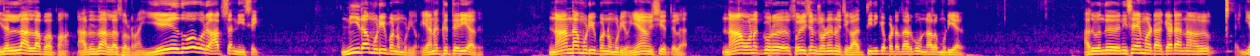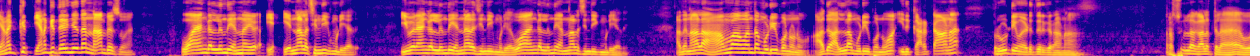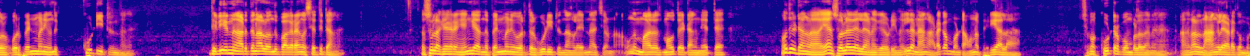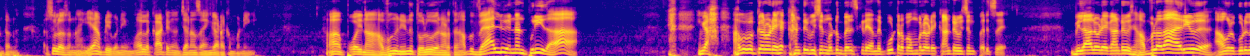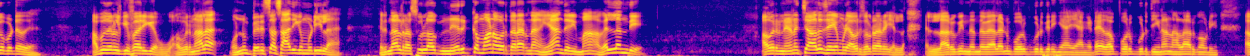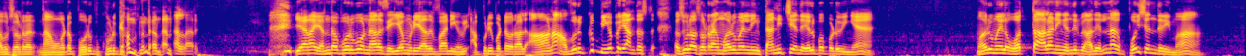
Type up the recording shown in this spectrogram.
இதெல்லாம் அல்லா பார்ப்பான் அதை தான் அல்லா சொல்கிறான் ஏதோ ஒரு ஆப்ஷன் நீ செய். நீ தான் முடிவு பண்ண முடியும். எனக்கு தெரியாது. நான் தான் முடிவு பண்ண முடியும் என் விஷயத்தில். நான் உனக்கு ஒரு சொல்யூஷன் சொன்னேன்னு வச்சுக்கோ அது திணிக்கப்பட்டதாக இருக்கும் உன்னால் முடியாது. அது வந்து நீ செய்ய மாட்டா கேட்டால் என்ன எனக்கு எனக்கு தெரிஞ்சது தான் நான் பேசுவேன். ஓ ஆங்கிள்லேருந்து என்ன என்னால் சிந்திக்க முடியாது. இவர் ஆங்கிள்லேருந்து என்னால் சிந்திக்க முடியாது. ஓ ஆங்கிள்லேருந்து என்னால் சிந்திக்க முடியாது. அதனால் அவன் வந்தால் முடிவு பண்ணணும். அது அல்ல முடிவு பண்ணுவான். இது கரெக்டான ரூட் இவன் எடுத்திருக்கிறானா? ரசூல்லா காலத்தில் ஒரு ஒரு பெண்மணி வந்து கூட்டிகிட்டு இருந்தாங்க. திடீர்னு அடுத்த நாள் வந்து பார்க்குறாங்க செத்துட்டாங்க. ரசூல்லா கேட்குறாங்க எங்கே அந்த பெண்மணி ஒருத்தர் கூட்டிகிட்டு இருந்தாங்களே என்னாச்சுன்னா? அவங்க மா மவுத் ஆயிட்டாங்க நேற்று மவுத் ஆயிட்டாங்களா? ஏன் சொல்லவே இல்லை எனக்கு? அப்படின்னு. இல்லை நாங்கள் அடக்கம் பண்ணிட்டோம் அவனா பெரிய ஆளா? சும்மா கூட்டுற பொம்பளை தானே? அதனால் நாங்களே அடக்கம் பண்ணிட்டோன்னு ரசூல்லா சொன்னாங்க ஏன் அப்படி பண்ணீங்க? முதல்ல காட்டுங்க ஜனாசா எங்கே அடக்கம் பண்ணீங்க? போய் நான் அவங்க நின்று தொழுவை நடத்துகிறேன் அப்போ வேல்யூ என்னன்னு புரியுதா? இங்கே அபுபக்கருடைய கான்ட்ரிபியூஷன் மட்டும் பெருசு கிடையாது. அந்த கூட்டுற பொம்பளுடைய கான்ட்ரிபியூஷன் பெருசு. பிலாலுடைய கான்ட்ரிபியூஷன் அவ்வளோதான் அறிவு அவங்களுக்கு கொடுக்கப்பட்டது. அபுதரல் கிஃபாரிக்கு. அவர்னால ஒன்றும் பெருசாக சாதிக்க முடியல. இருந்தாலும் ரசூல்லாவுக்கு நெருக்கமான ஒருத்தராக இருந்தாங்க. ஏன் தெரியுமா? வெள்ளந்தி. அவர் நினச்சாலும் செய்ய முடியும். அவர் சொல்கிறாரு எல்லா எல்லாருக்கும் இந்தந்த வேலைன்னு பொறுப்பு கொடுக்குறீங்க. என்கிட்ட ஏதாவது பொறுப்பு கொடுத்தீங்கன்னா நல்லாயிருக்கும் அப்படிங்க அவர் சொல்கிறார் நான் உங்கள்கிட்ட பொறுப்பு கொடுக்காம இருந்தால் தான் நல்லாயிருக்கும். ஏன்னா எந்த பொறுப்பும் உன்னால் செய்ய முடியாதுப்பா. நீ அப்படிப்பட்ட ஒரு ஆள். ஆனால் அவருக்கு மிகப்பெரிய அந்தஸ்து. ரசூலா சொல்கிறாங்க மறுமையில் நீங்கள் தனிச்சு அந்த எழுப்பப்படுவீங்க? மறுமையில் ஒத்த ஆளாக நீங்கள் எந்திருப்பீங்க. அது என்ன பொய் தெரியுமா?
